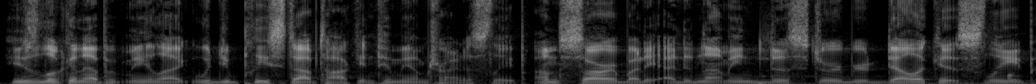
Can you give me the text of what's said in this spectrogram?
He's looking up at me like, "Would you please stop talking to me? I'm trying to sleep." I'm sorry, buddy. I did not mean to disturb your delicate sleep.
